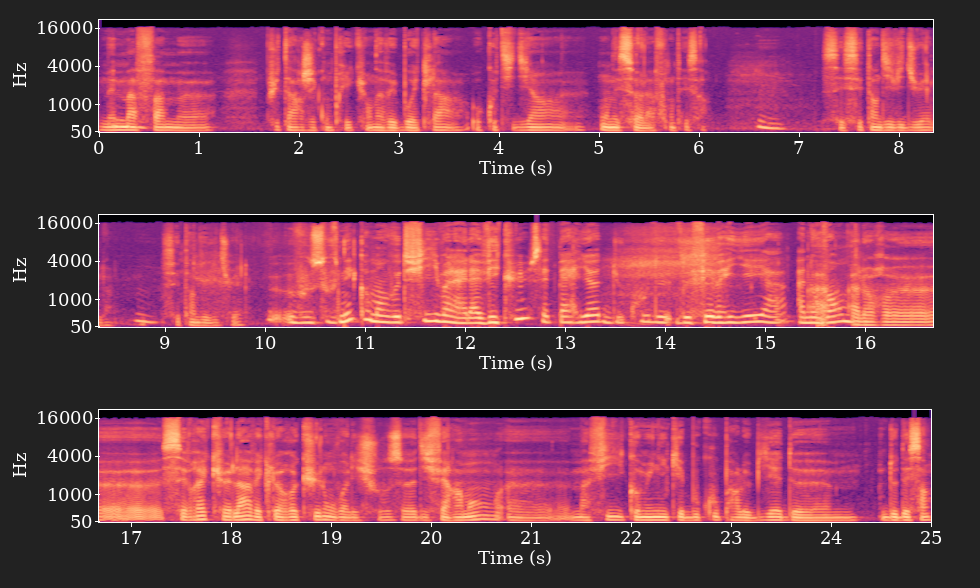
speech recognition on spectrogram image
Même ma femme, euh, plus tard j'ai compris qu'on avait beau être là au quotidien, euh, on est seul à affronter ça. C'est- C'est individuel. C'est individuel. Vous vous souvenez comment votre fille voilà, elle a vécu cette période du coup de, de février à, à novembre? Ah, alors, euh, c'est vrai que là, avec le recul, on voit les choses différemment. Euh, ma fille communiquait beaucoup par le biais de, de dessins.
